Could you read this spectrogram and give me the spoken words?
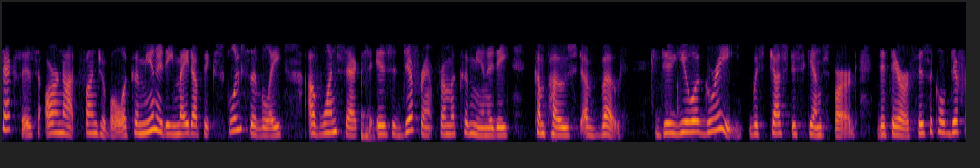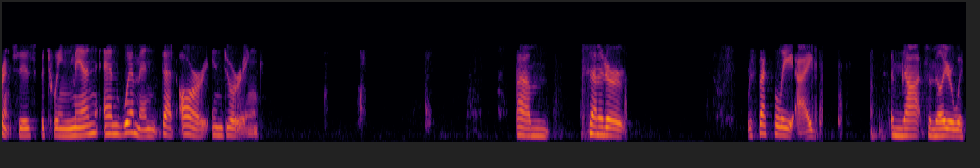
sexes are not fungible. A community made up exclusively of one sex is different from a community composed of both. Do you agree with Justice Ginsburg that there are physical differences between men and women that are enduring? Um, Senator, respectfully, I am not familiar with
